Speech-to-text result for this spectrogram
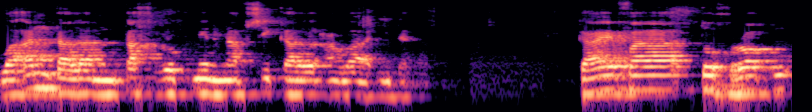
wa anta lam takhruq min nafsikal awaida. Kaifa tukhraqu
